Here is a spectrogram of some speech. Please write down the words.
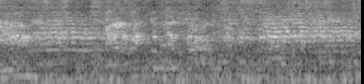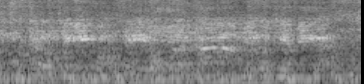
también elementos del mar. Pero seguimos, seguimos por acá, amigos y amigas.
